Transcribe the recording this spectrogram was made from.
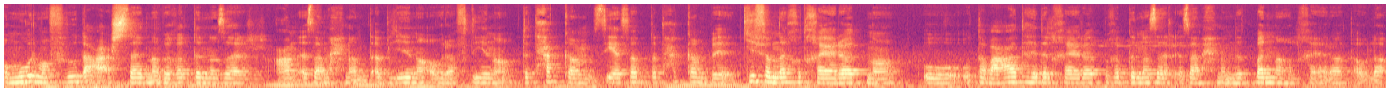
أمور مفروضة على أجسادنا بغض النظر عن إذا نحن متقبلينها أو رافضينها. بتتحكم سياسات بتتحكم بكيف بناخد خياراتنا. وتبعات هيدي الخيارات بغض النظر إذا نحن بنتبنى هالخيارات أو لا.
